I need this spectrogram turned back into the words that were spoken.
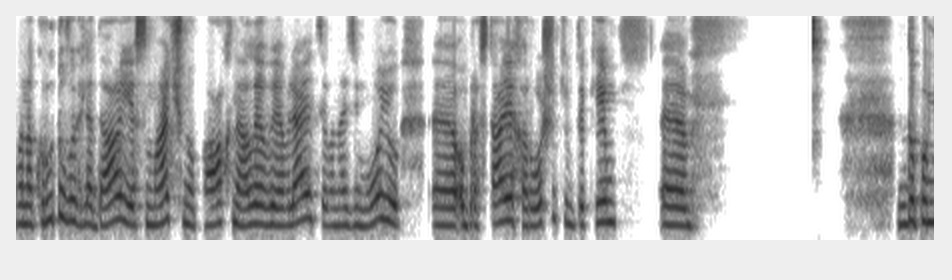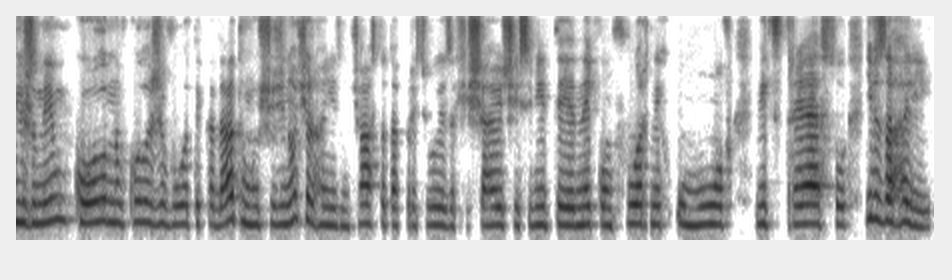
Вона круто виглядає, смачно пахне, але виявляється, вона зимою е, обростає хорошеньким таким е, допоміжним колом навколо животика, да? тому що жіночий організм часто так працює, захищаючись від е, некомфортних умов, від стресу. І взагалі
